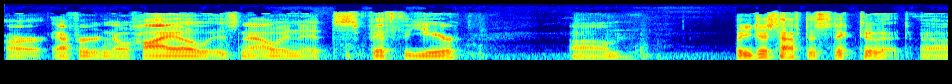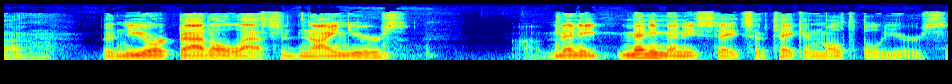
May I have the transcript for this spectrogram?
Our effort in Ohio is now in its fifth year. Um, but you just have to stick to it. Uh, the New York battle lasted nine years. Uh, many, many, many states have taken multiple years.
